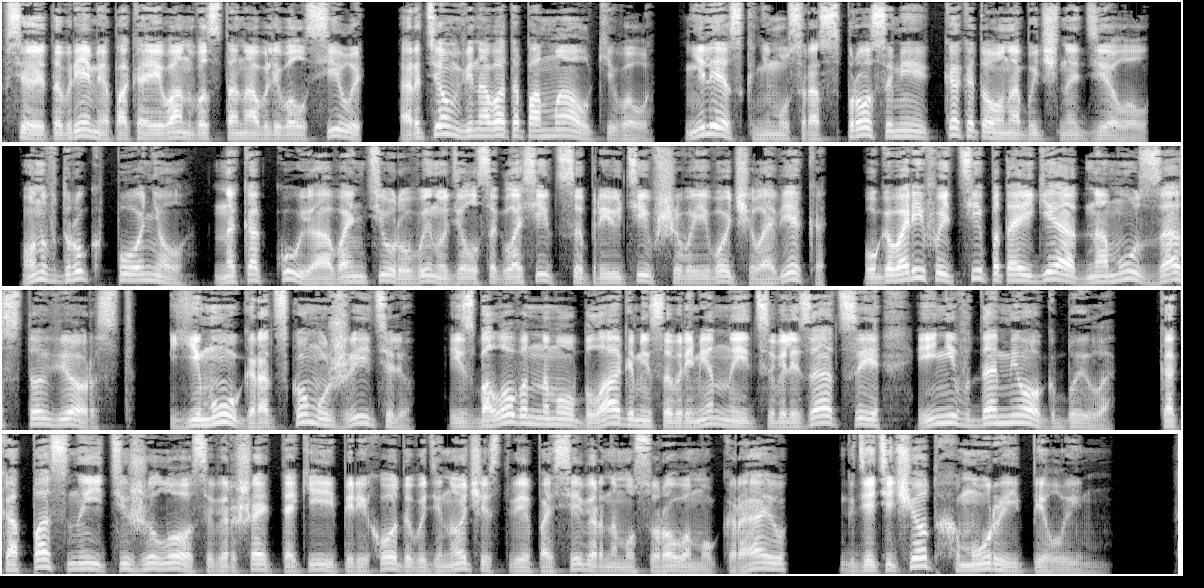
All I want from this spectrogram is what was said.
Все это время, пока Иван восстанавливал силы, Артем виновато помалкивал, не лез к нему с расспросами, как это он обычно делал. Он вдруг понял, на какую авантюру вынудил согласиться приютившего его человека, уговорив идти по тайге одному за сто верст. Ему, городскому жителю, избалованному благами современной цивилизации, и невдомек было, как опасно и тяжело совершать такие переходы в одиночестве по северному суровому краю, где течет хмурый пилым.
